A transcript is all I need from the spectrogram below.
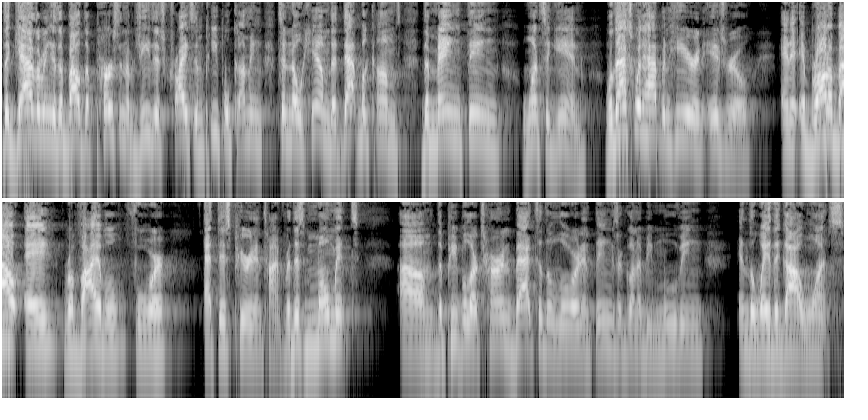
the gathering is about the person of Jesus Christ and people coming to know him, that that becomes the main thing once again. Well, that's what happened here in Israel and it, brought about a revival for at this period in time. For this moment, um, the people are turned back to the Lord and things are going to be moving in the way that God wants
